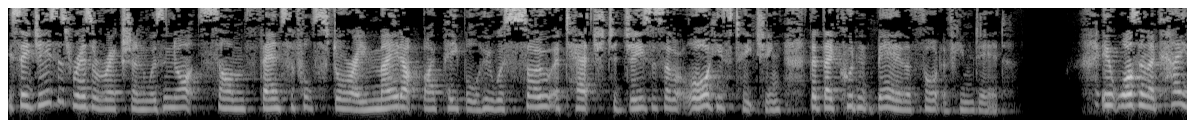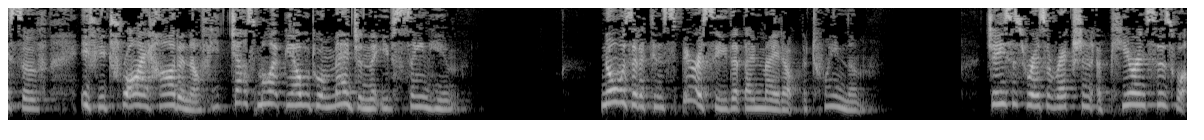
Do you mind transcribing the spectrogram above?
You see, Jesus' resurrection was not some fanciful story made up by people who were so attached to Jesus or his teaching that they couldn't bear the thought of him dead. It wasn't a case of if you try hard enough, you just might be able to imagine that you've seen him. Nor was it a conspiracy that they made up between them. Jesus' resurrection appearances were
